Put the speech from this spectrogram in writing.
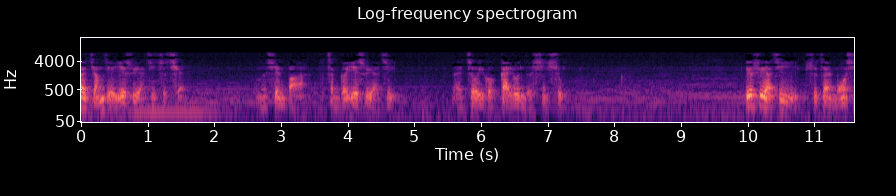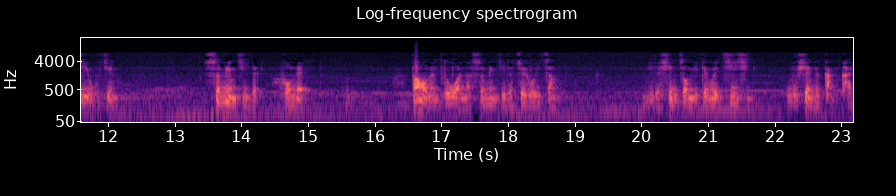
在讲解耶稣雅记之前，我们先把整个耶稣雅记来做一个概论的叙述。耶稣雅记是在摩西五经、生命记的后面。当我们读完了生命记的最后一章，你的心中一定会激起无限的感慨。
